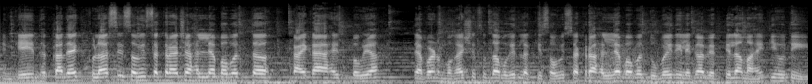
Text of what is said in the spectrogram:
नेमके धक्कादायक खुलासे सव्वीस अकराच्या हल्ल्याबाबत काय काय आहेत बघूया. ते आपण मगाशी सुद्धा बघितलं की सव्वीस अकरा हल्ल्याबाबत दुबईतील एका व्यक्तीला माहिती होती.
